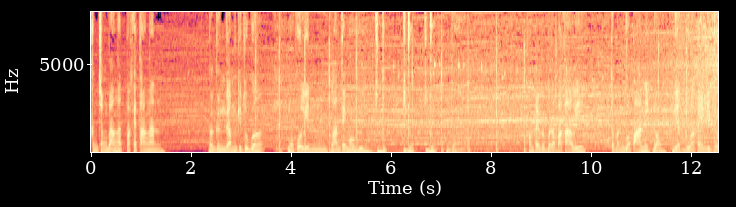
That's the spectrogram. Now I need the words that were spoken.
kenceng banget pakai tangan. Ngegenggam gitu gue mukulin lantai mobil. Jeduk, jeduk, jeduk gitu. Sampai beberapa kali temen gue panik dong lihat gue kayak gitu.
